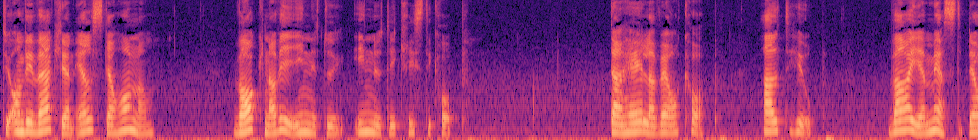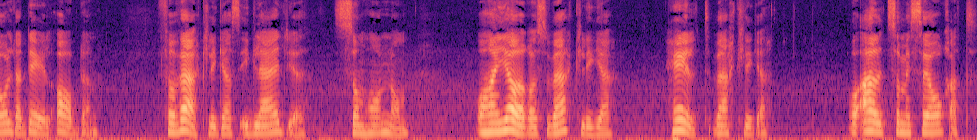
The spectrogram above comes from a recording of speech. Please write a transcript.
Ty om vi verkligen älskar honom vaknar vi inuti, inuti Kristi kropp. Där hela vår kropp, alltihop, varje mest dolda del av den, förverkligas i glädje som honom och han gör oss verkliga, helt verkliga. Och allt som är sårat,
